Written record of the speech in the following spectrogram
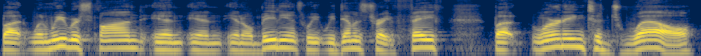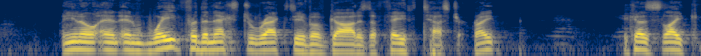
but when we respond in, in, in obedience, we, we demonstrate faith, but learning to dwell, you know, and, and wait for the next directive of God is a faith tester, right? Because, like,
